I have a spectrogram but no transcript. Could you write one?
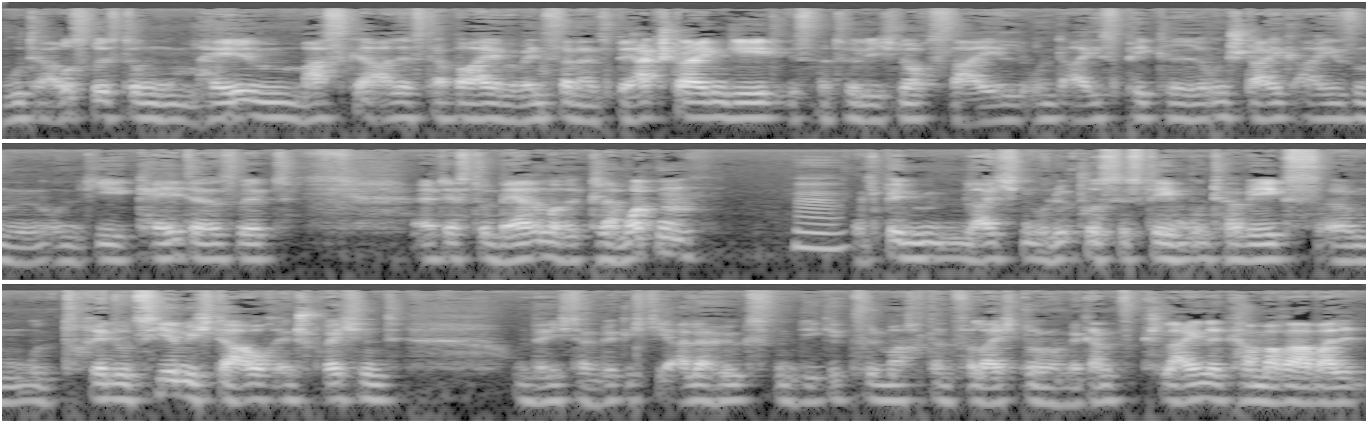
gute Ausrüstung, Helm, Maske, alles dabei. Aber wenn es dann ans Bergsteigen geht, ist natürlich noch Seil und Eispickel und Steigeisen. Und je kälter es wird, äh, desto wärmere Klamotten. Hm. Ich bin im leichten Olympus-System unterwegs ähm, und reduziere mich da auch entsprechend. Und wenn ich dann wirklich die allerhöchsten, die Gipfel mache, dann vielleicht nur noch eine ganz kleine Kamera, weil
